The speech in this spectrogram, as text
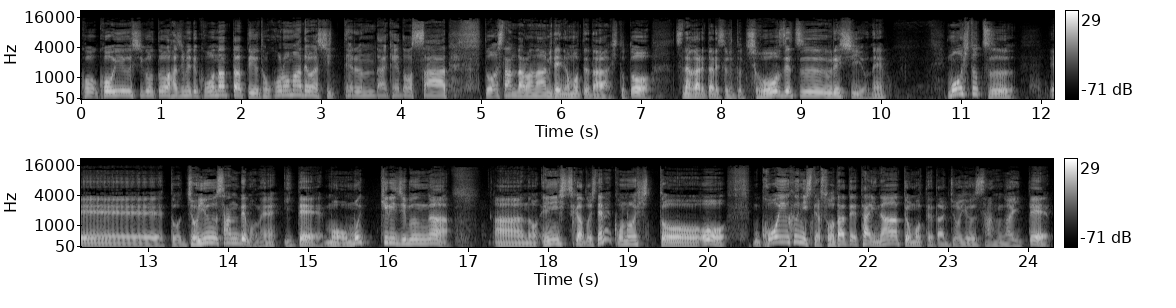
こう、こういう仕事を始めてこうなったっていうところまでは知ってるんだけどさ、どうしたんだろうなみたいに思ってた人と繋がれたりすると超絶嬉しいよね。もう一つ、えー、と、女優さんでもね、いて、もう思いっきり自分が、あの、演出家としてね、この人を、こういう風にして育てたいなって思ってた女優さんがいて、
